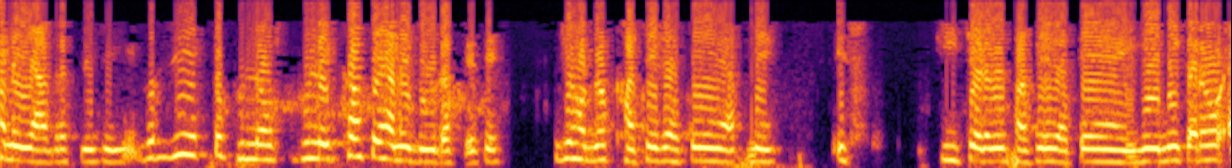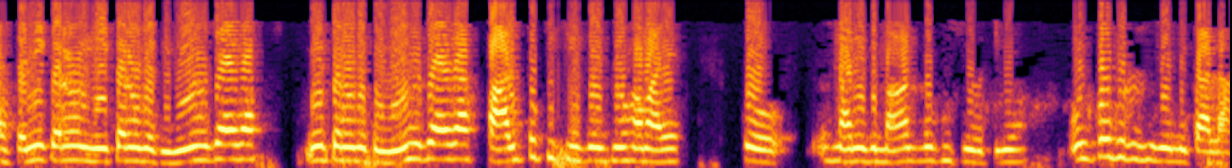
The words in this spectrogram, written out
हमें याद रखने चाहिए। गुरु जी एक तो भुलेखों से हमें दूर रखते थे, जो हम लोग खाते रहते हैं अपने इस कीचड़ में फंसे रहते हैं, ये नहीं करो, ऐसा नहीं करो, ये करोगे तो ये हो जाएगा, ये करोगे तो ये हो जाएगा। फालतू की चीज़ें जो हमारे, को हमारे दिमाग में घुसी होती है, उनको गुरु जी ने निकाला।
